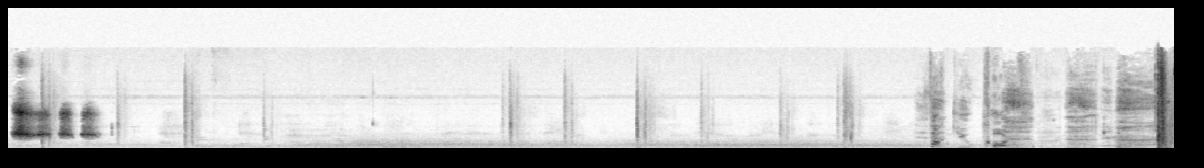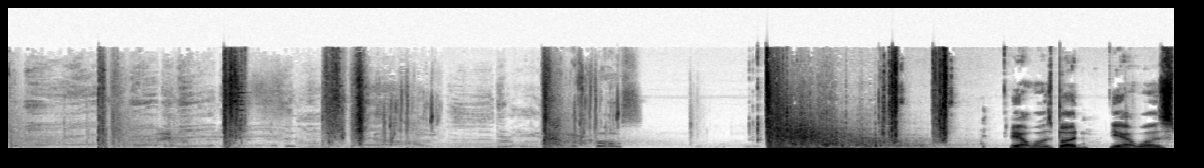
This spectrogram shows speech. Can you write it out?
Shh, shh, shh. Fuck you, corpse! That was close. Yeah, it was, bud. Yeah, it was.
